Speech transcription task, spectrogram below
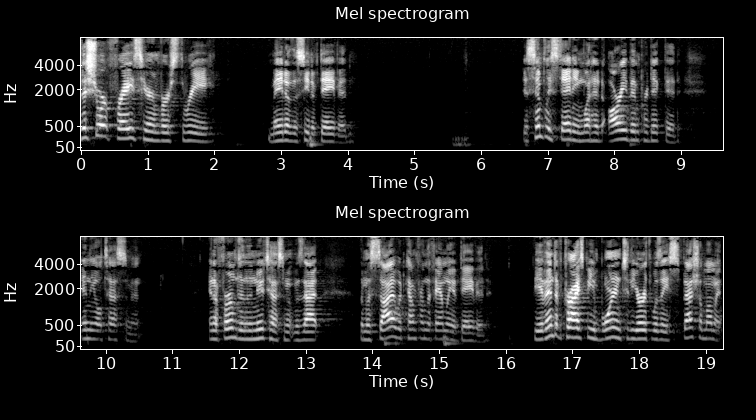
This short phrase here in verse 3, made of the seed of David, is simply stating what had already been predicted in the Old Testament and affirmed in the New Testament was that the Messiah would come from the family of David. The event of Christ being born into the earth was a special moment.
